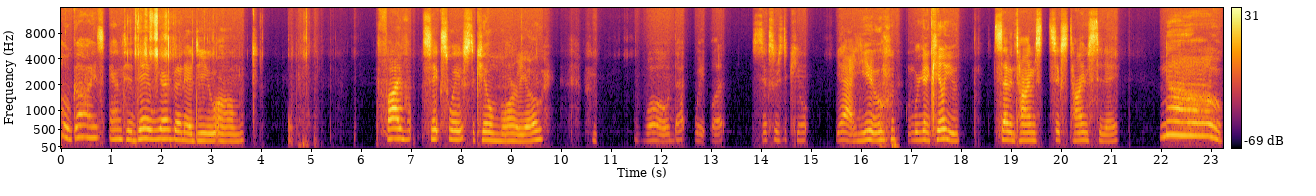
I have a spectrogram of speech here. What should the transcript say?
Hello guys, and today we are gonna do um five six ways to kill Mario. Whoa, that wait, what? Six ways to kill Yeah, you. We're gonna kill you seven times, six times today. No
